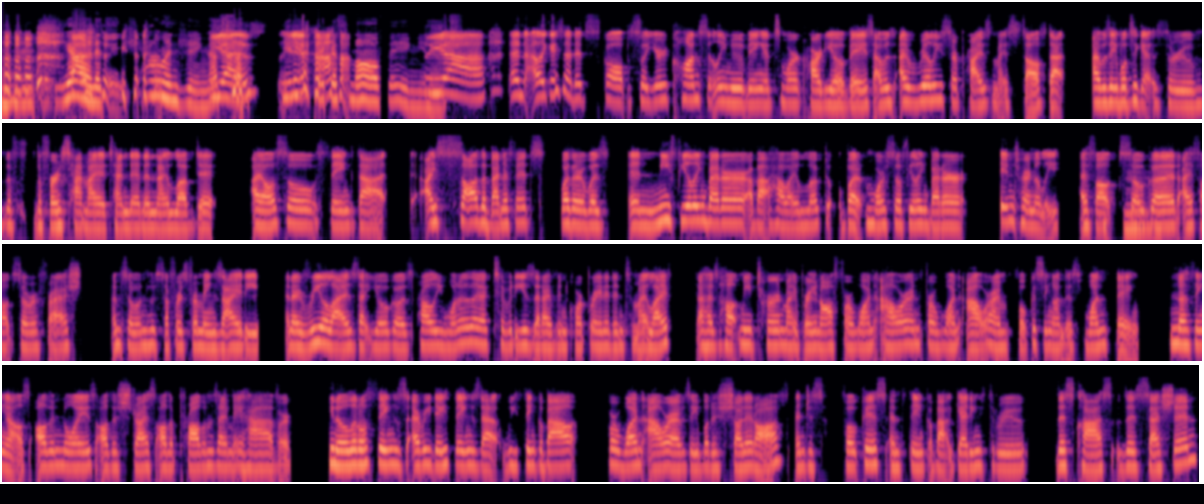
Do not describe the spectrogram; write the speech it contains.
Mhm. Yeah, and it's challenging. That's yes. you didn't pick a yeah. small thing, you know. Yeah. And uh, like I said, it's sculpt, so you're constantly moving. It's more cardio based. I was I really surprised myself that I was able to get through the the first time I attended and I loved it. I also think that I saw the benefits whether it was in me feeling better about how I looked but more so feeling better internally. I felt mm-hmm. so good. I felt so refreshed. I'm someone who suffers from anxiety and I realized that yoga is probably one of the activities that I've incorporated into my life that has helped me turn my brain off for one hour. And for one hour, I'm focusing on this one thing, nothing else. All the noise, all the stress, all the problems I may have, or, you know, little things, everyday things that we think about. For one hour, I was able to shut it off and just focus and think about getting through this class, this session.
